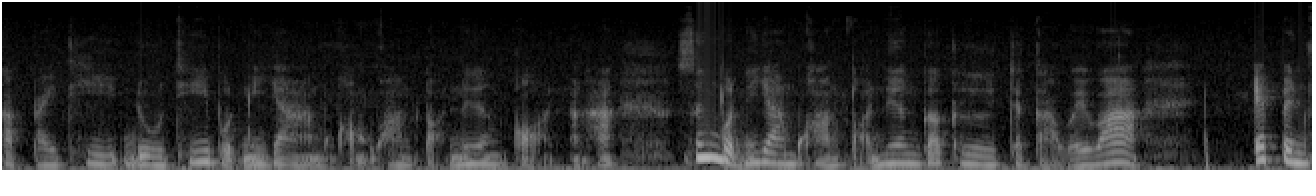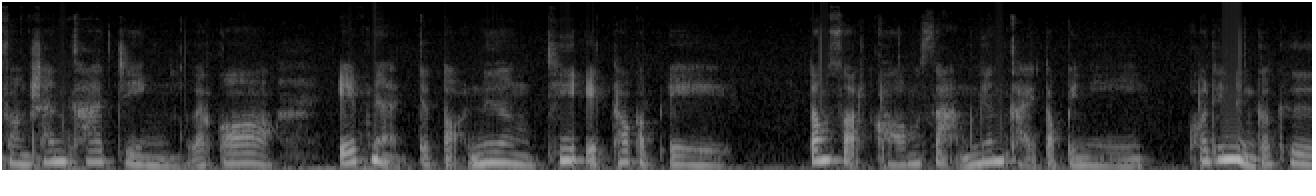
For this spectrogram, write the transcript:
กลับไปที่ดูที่บทนิยามของความต่อเนื่องก่อนนะคะ ซึ่งบทนิยามความต่อเนื่องก็คือจะกล่าวไว้ว่า f เป็นฟังก์ชันค่าจริง แล้วก็ f เนี่ยจะต่อเนื่องที่ x เท่ากับ a ต้องสอดคล้อง 3 เงื่อนไขต่อไปนี้ ข้อทีหนึ่1 ก็คือ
